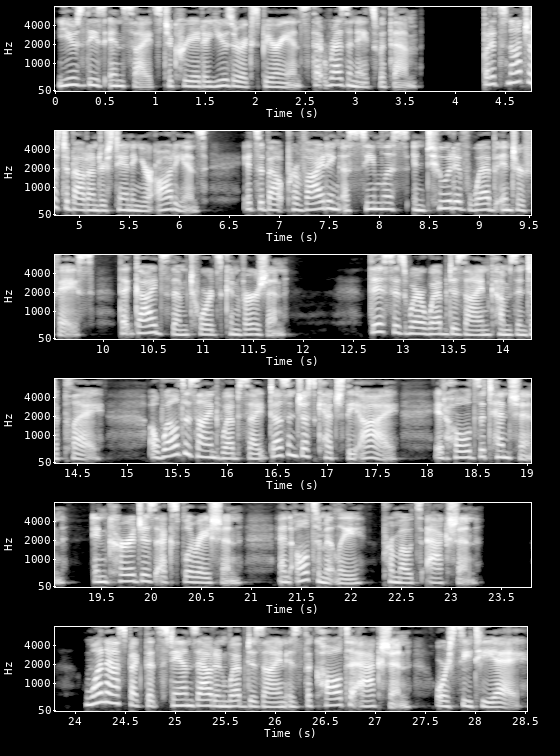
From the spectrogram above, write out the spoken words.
Use these insights to create a user experience that resonates with them. But it's not just about understanding your audience, it's about providing a seamless, intuitive web interface that guides them towards conversion. This is where web design comes into play. A well-designed website doesn't just catch the eye, it holds attention, encourages exploration, and ultimately promotes action. One aspect that stands out in web design is the call to action, or CTA.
